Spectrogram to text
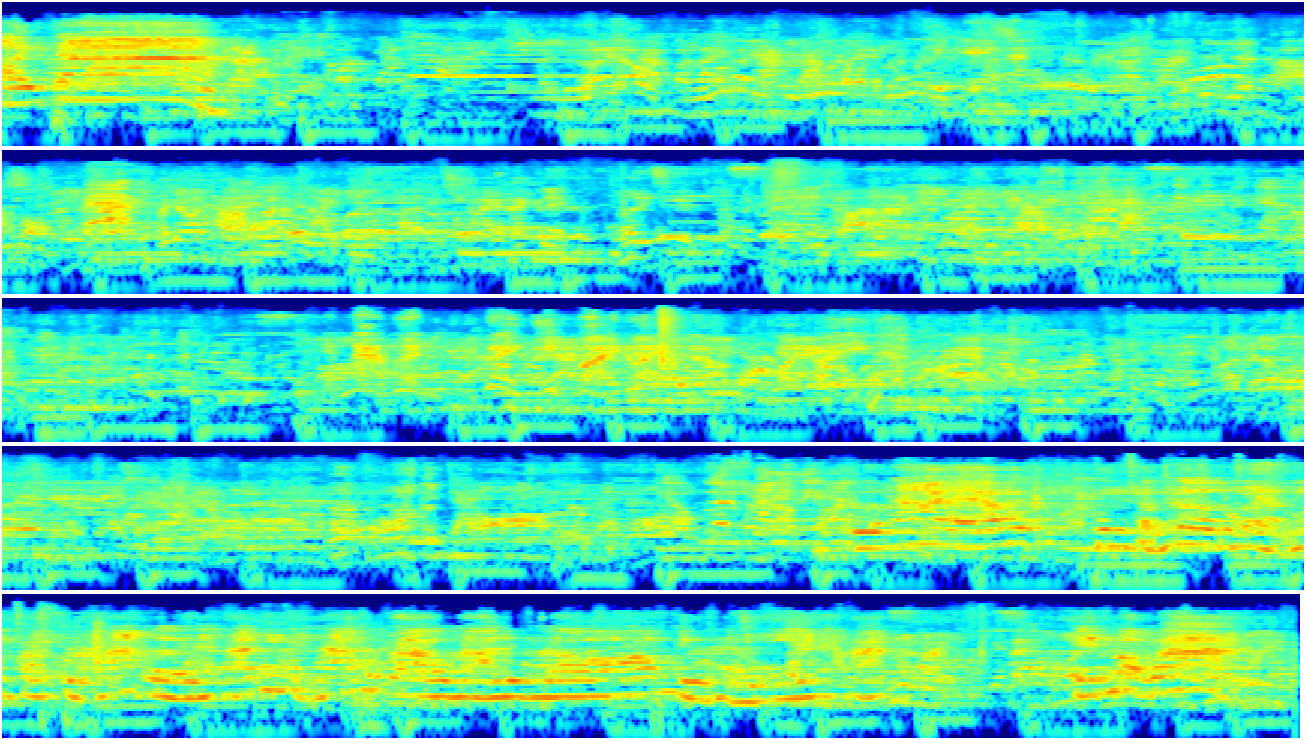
อยจ้าเห็นหน้าเพื่อนด้วยกินบ่อยด้วยแล้ว ดูหน้าแล้วคุณสำเริงเนี่ยมีความสุขมากเลยนะคะ ที่เห็นหน้าพวกเรามาลุมล้อมอยู่แถวนี้นะคะ เห็นบอกว่า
